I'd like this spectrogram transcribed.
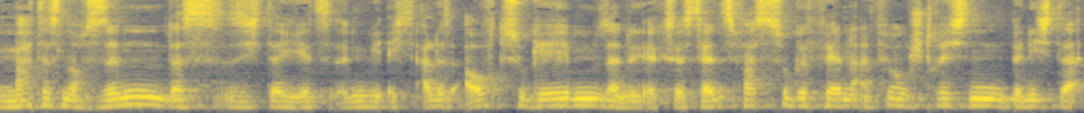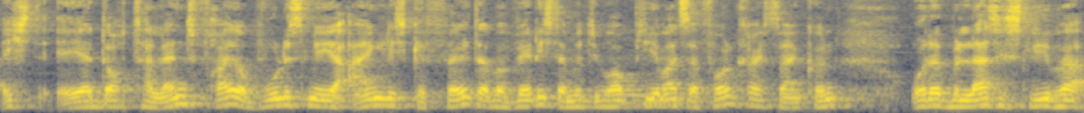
macht es noch Sinn, dass sich da jetzt irgendwie echt alles aufzugeben, seine Existenz fast zu gefährden, in Anführungsstrichen? Bin ich da echt eher doch talentfrei, obwohl es mir ja eigentlich gefällt, aber werde ich damit überhaupt jemals erfolgreich sein können? Oder belasse ich es lieber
